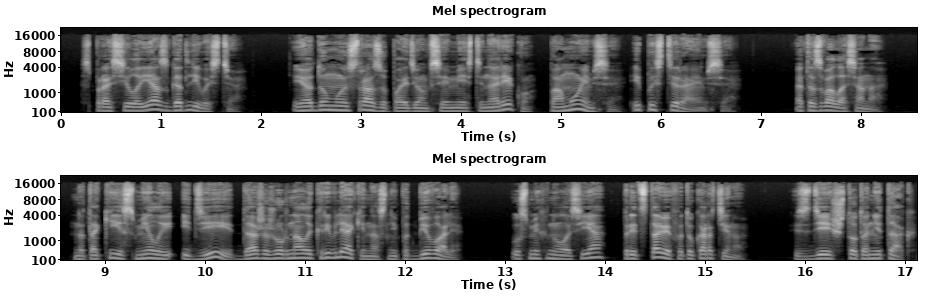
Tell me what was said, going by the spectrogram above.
— спросила я с годливостью. Я думаю, сразу пойдем все вместе на реку, помоемся и постираемся. Отозвалась она. На такие смелые идеи даже журналы «Кривляки» нас не подбивали. Усмехнулась я, представив эту картину. Здесь что-то не так.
